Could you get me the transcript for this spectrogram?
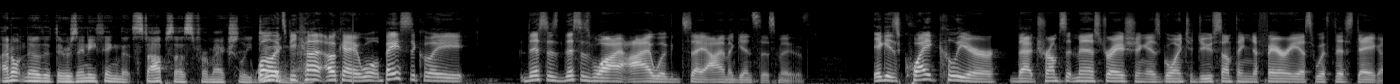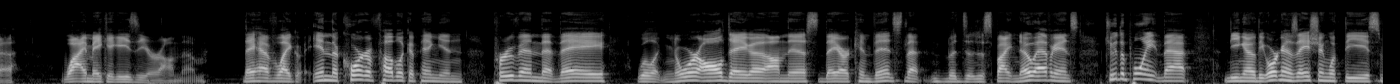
I don't know that there's anything that stops us from actually doing Well, it's that. because okay. Well, basically, this is this is why I would say I'm against this move. It is quite clear that Trump's administration is going to do something nefarious with this data. Why make it easier on them? They have like in the court of public opinion proven that they will ignore all data on this. They are convinced that, despite no evidence, to the point that you know the organization with these,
